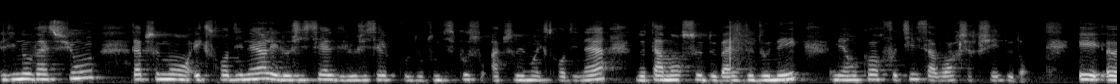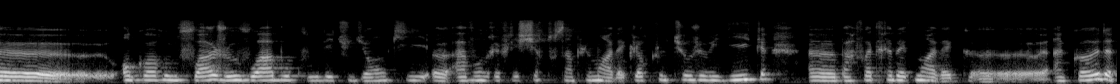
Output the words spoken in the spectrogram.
l'innovation est absolument extraordinaire. Les logiciels, des logiciels dont on dispose sont absolument extraordinaires, notamment ceux de base de données, mais encore faut-il savoir chercher dedans. Et euh, encore une fois, je vois beaucoup d'étudiants qui, avant de réfléchir tout simplement avec leur culture juridique, parfois très bêtement avec un code,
